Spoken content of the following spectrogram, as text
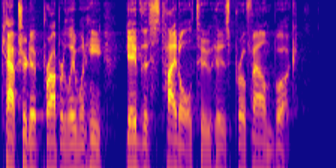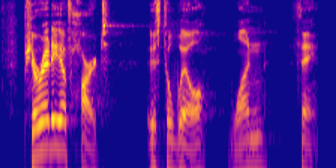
captured it properly when he gave this title to his profound book Purity of heart is to will one thing.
